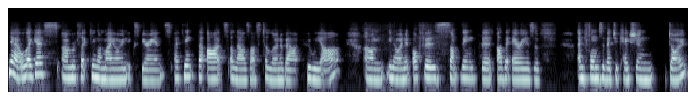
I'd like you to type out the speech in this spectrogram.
yeah well i guess um, reflecting on my own experience i think the arts allows us to learn about who we are um, you know and it offers something that other areas of and forms of education don't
